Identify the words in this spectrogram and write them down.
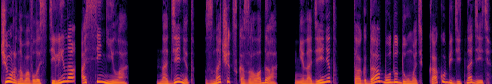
черного властелина осенило. Наденет, значит, сказала да. Не наденет, тогда буду думать, как убедить надеть.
